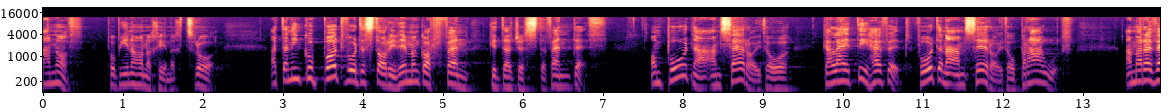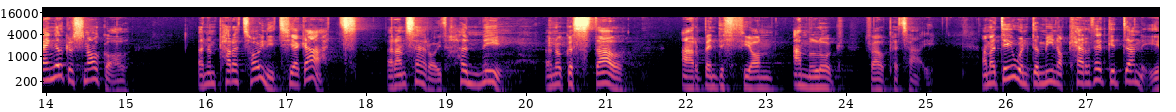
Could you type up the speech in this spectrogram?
anodd, pob un ohonoch chi yn eich tro. A da ni'n gwybod fod y stori ddim yn gorffen gyda just y fendith. Ond bod na amseroedd o galedu hefyd. Fod yna amseroedd o brawf. A mae'r efengel grisnogol yn ymparatoi ni tuag at yr amseroedd hynny yn ogystal a'r bendithion amlwg fel petai. A mae Dyw yn dymuno cerdded gyda ni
